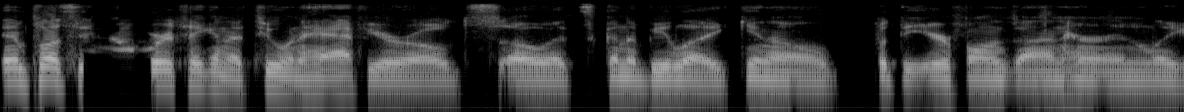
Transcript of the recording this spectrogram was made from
and plus you know, we're taking a two and a half year old, so it's going to be like you know put the earphones on her and like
